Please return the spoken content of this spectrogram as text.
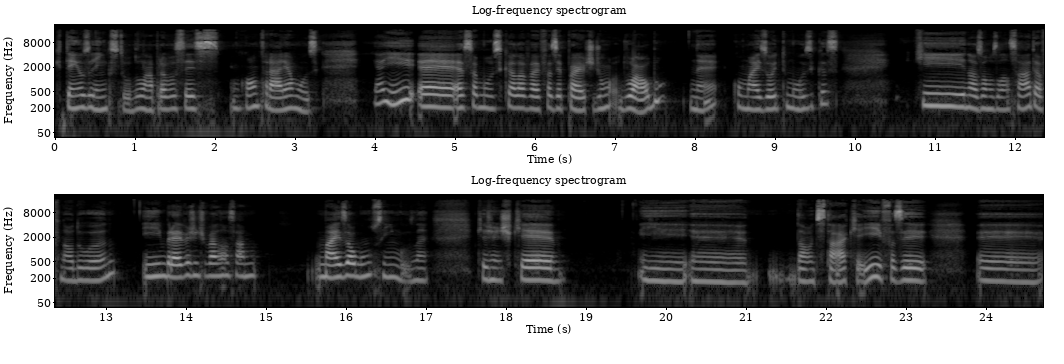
que tem os links tudo lá para vocês encontrarem a música. E aí, é, essa música ela vai fazer parte um, do álbum, né? Com mais oito músicas que nós vamos lançar até o final do ano. E em breve a gente vai lançar mais alguns singles, né? Que a gente quer e, é, dar um destaque aí, fazer é,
